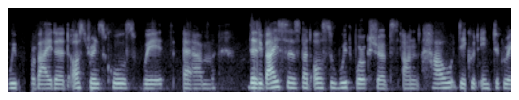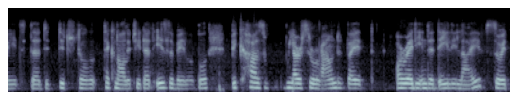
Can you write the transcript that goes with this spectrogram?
we provided Austrian schools with um, the devices, but also with workshops on how they could integrate the, digital technology that is available because we are surrounded by it already in the daily life. So it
